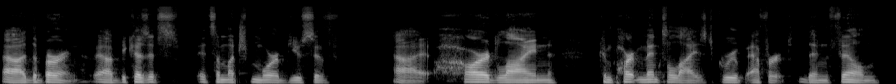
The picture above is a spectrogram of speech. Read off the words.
Uh, the burn uh, because it's it's a much more abusive, uh, hard line, compartmentalized group effort than film.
